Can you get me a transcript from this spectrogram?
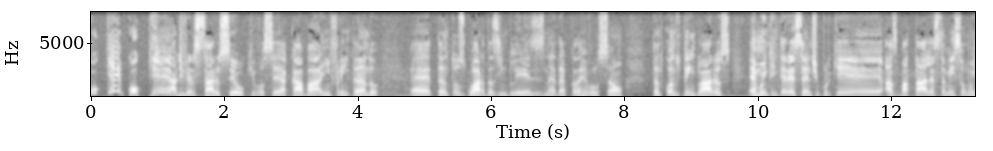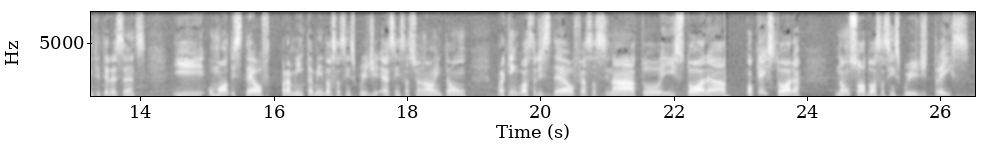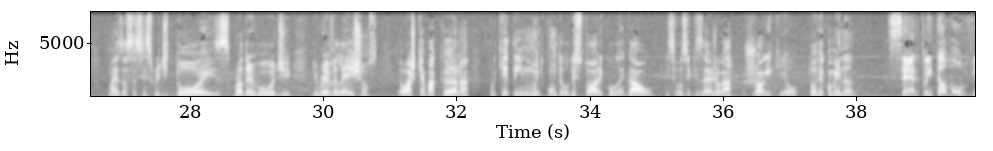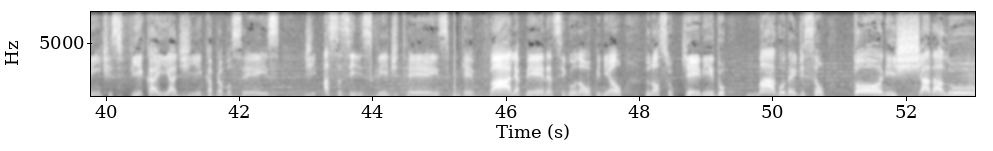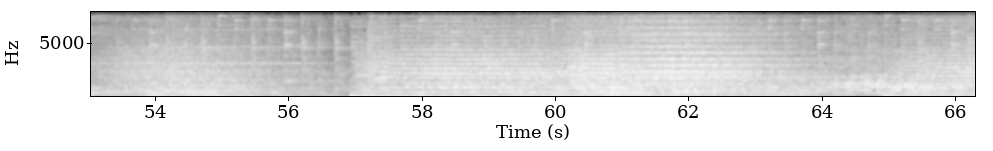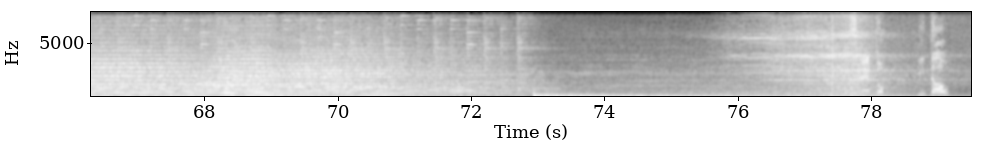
qualquer, qualquer adversário seu que você acaba enfrentando, é, tanto os guardas ingleses, né, da época da Revolução, tanto quanto Templários, é muito interessante, porque as batalhas também são muito interessantes e o modo stealth, para mim também do Assassin's Creed, é sensacional. Então, para quem gosta de stealth, assassinato e história, qualquer história, não só do Assassin's Creed 3, mas Assassin's Creed 2, Brotherhood e Revelations, eu acho que é bacana porque tem muito conteúdo histórico legal e se você quiser jogar, jogue que eu tô recomendando. Certo, então ouvintes, fica aí a dica para vocês de Assassin's Creed 3, porque vale a pena, segundo a opinião do nosso querido mago da edição, Tony Shadalu.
